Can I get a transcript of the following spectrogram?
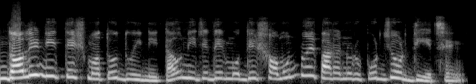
দলের নির্দেশ মতো দুই নেতাও নিজেদের মধ্যে সমন্বয় বাড়ানোর উপর জোর দিয়েছেন।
